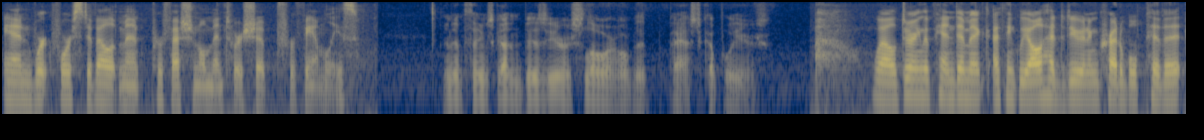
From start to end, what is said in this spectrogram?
and workforce development professional mentorship for families. And have things gotten busier or slower over the past couple of years? Well, during the pandemic, I think we all had to do an incredible pivot.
